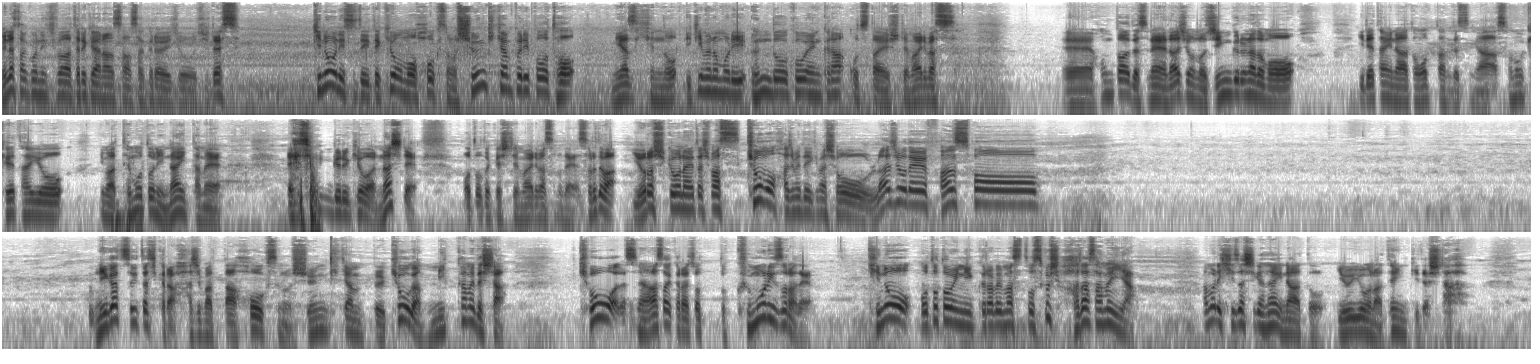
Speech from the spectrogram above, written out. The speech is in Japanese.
皆さんこんにちは。テレビアナウンサー桜井ジョージです。昨日に続いて今日もホークスの春季キャンプリポート宮崎県の生き目の森運動公園からお伝えしてまいります、えー、本当はですねラジオのジングルなども入れたいなと思ったんですがその携帯を今手元にないためえジングル今日はなしでお届けしてまいりますのでそれではよろしくお願いいたします。今日も始めていきましょう。ラジオでファンスポー。2月1日から始まったホークスの春季キャンプ、今日が3日目でした。今日はですね、朝からちょっと曇り空で、昨日、一昨日に比べますと少し肌寒いや、あまり日差しがないなというような天気でした。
